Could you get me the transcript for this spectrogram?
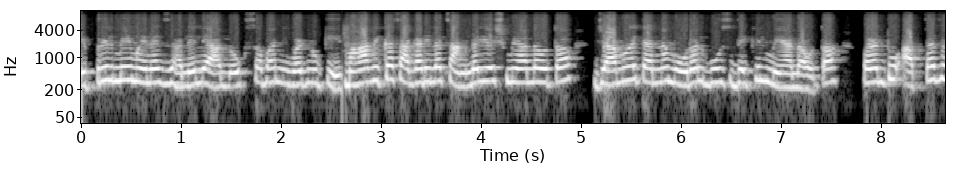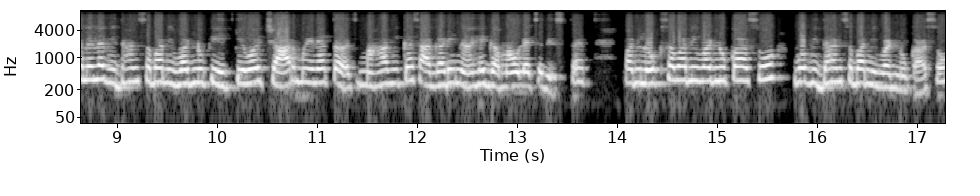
एप्रिल मे महिन्यात झालेल्या लोकसभा निवडणुकीत महाविकास आघाडीला चांगलं यश मिळालं होतं ज्यामुळे त्यांना मोरल बूस्ट देखील मिळाला होता. परंतु आता झालेल्या विधानसभा निवडणुकीत केवळ चार महिन्यातच महाविकास आघाडीनं हे गमावल्याचं दिसतंय. पण लोकसभा निवडणुका असो व विधानसभा निवडणुका असो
